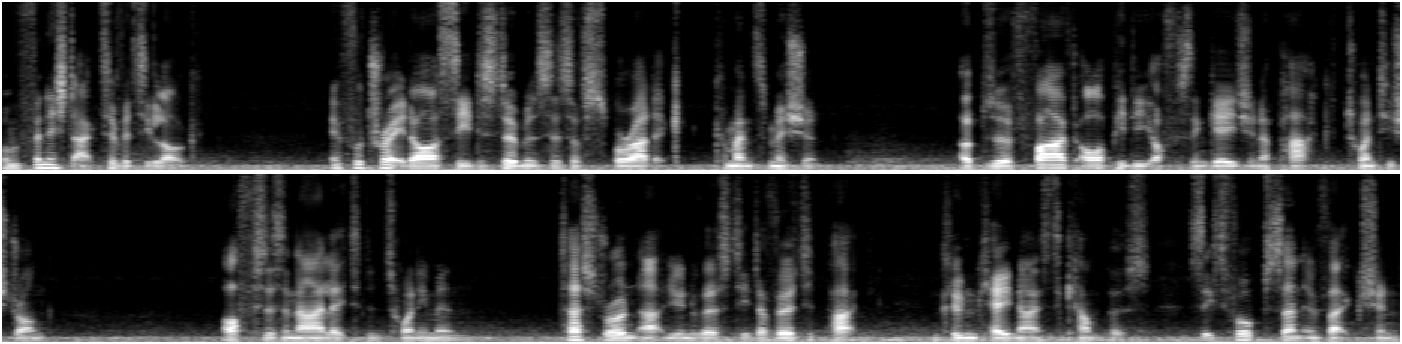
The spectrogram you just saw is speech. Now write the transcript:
Unfinished activity log. Infiltrated RC disturbances of sporadic. Commence mission. Observed five RPD officers engaged in a pack, 20 strong. Officers annihilated in 20 min. Test run at university, diverted pack, including K9s to campus. 64% infection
